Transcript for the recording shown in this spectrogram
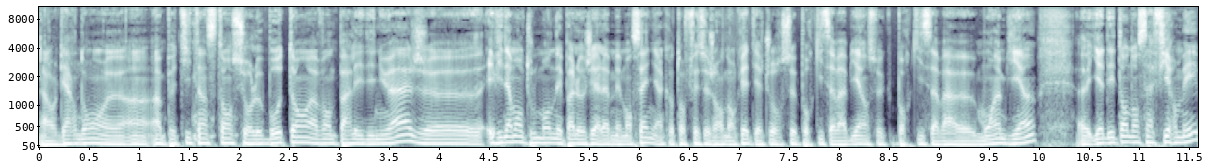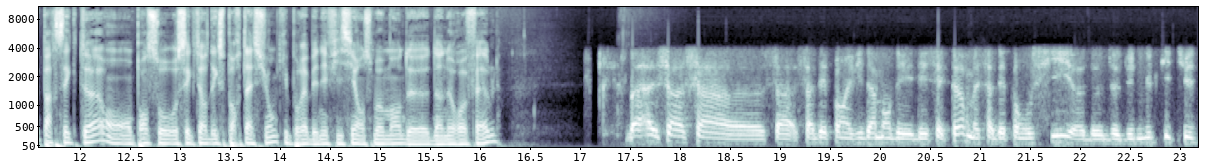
Alors gardons un, petit instant sur le beau temps avant de parler des nuages. évidemment, tout le monde n'est pas logé à la même enseigne. Hein. Quand on fait ce genre d'enquête, il y a toujours ceux pour qui ça va bien, ceux pour qui ça va moins bien. il y a des tendances affirmées par secteur. On, pense au secteur d'exportation qui pourrait bénéficier en ce moment d'un euro faible bah, ça, ça, ça, ça, dépend évidemment des, des, secteurs, mais ça dépend aussi euh, d'une multitude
